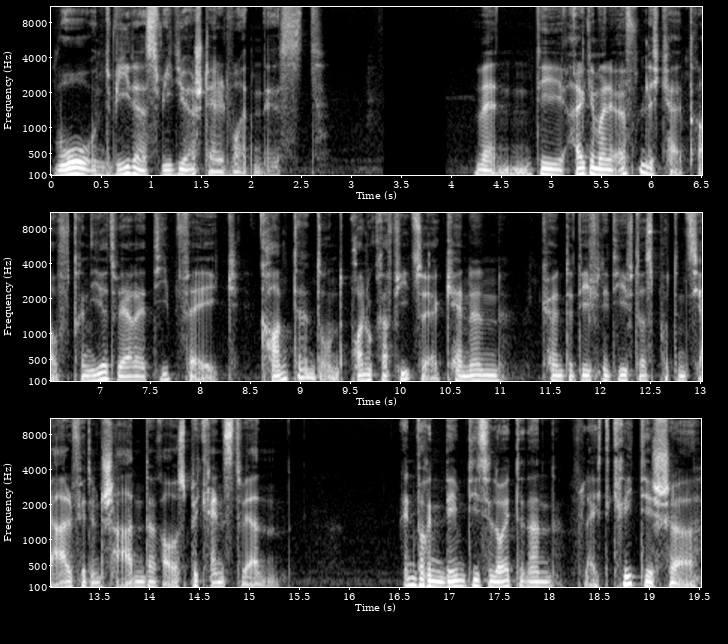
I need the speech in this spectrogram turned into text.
wo und wie das Video erstellt worden ist. Wenn die allgemeine Öffentlichkeit darauf trainiert wäre, Deepfake, Content und Pornografie zu erkennen, könnte definitiv das Potenzial für den Schaden daraus begrenzt werden. Einfach indem diese Leute dann vielleicht kritischer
